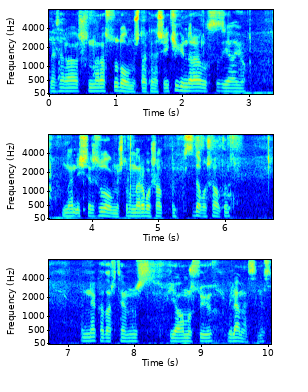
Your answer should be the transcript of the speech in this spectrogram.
mesela şunlara su dolmuştu arkadaşlar. İki gündür aralıksız yağıyor. Bunların içleri su dolmuştu. Bunları boşalttım. Siz de boşaltın. Ne kadar temiz yağmur suyu bilemezsiniz.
